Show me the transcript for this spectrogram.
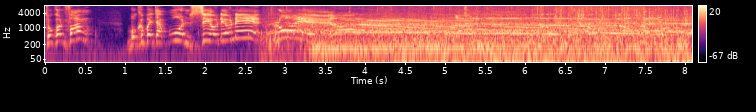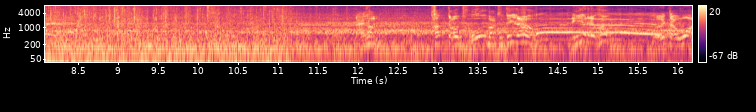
ทุกคนฟัง กขึ้นไปจับอ้วนเซียวเดี๋ยวนี้ลุยนายท่านทัพเจ้าโฉมาถึงนี้แล้วหนีเร็วเข้าเออแต่ว่า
